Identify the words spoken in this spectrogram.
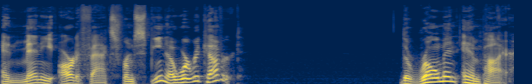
and many artifacts from Spina were recovered. The Roman Empire.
